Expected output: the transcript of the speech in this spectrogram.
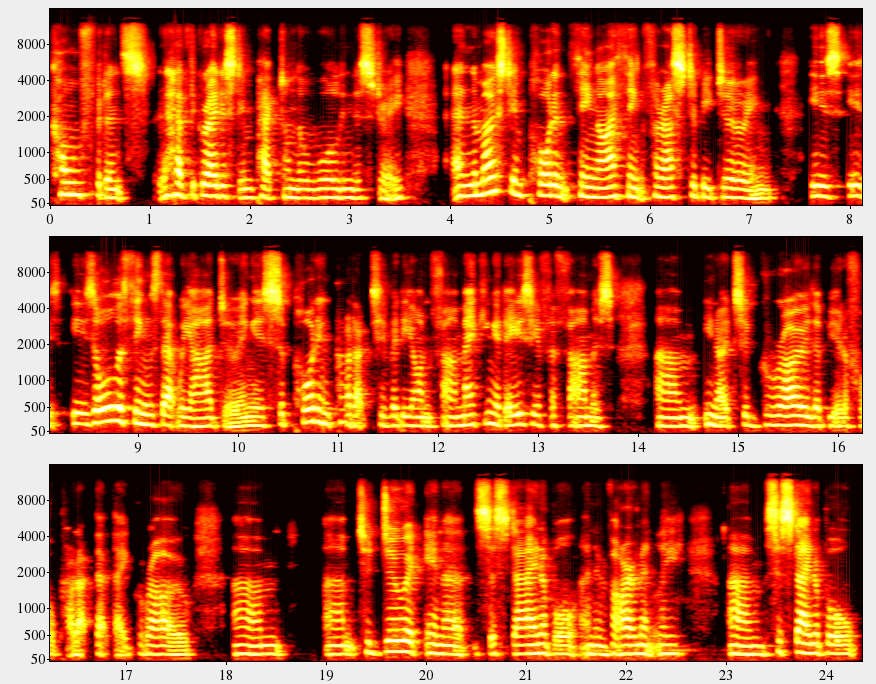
confidence have the greatest impact on the wool industry. And the most important thing I think for us to be doing is, is, is all the things that we are doing is supporting productivity on farm, making it easier for farmers, um, you know, to grow the beautiful product that they grow, um, um, to do it in a sustainable and environmentally um, sustainable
